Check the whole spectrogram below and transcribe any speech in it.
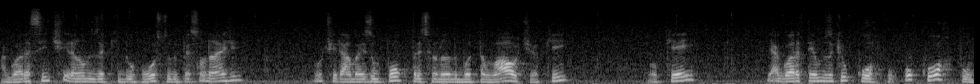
Agora sim tiramos aqui do rosto do personagem. Vou tirar mais um pouco pressionando o botão Alt aqui. Ok. E agora temos aqui o corpo. O corpo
